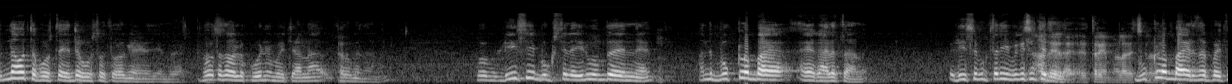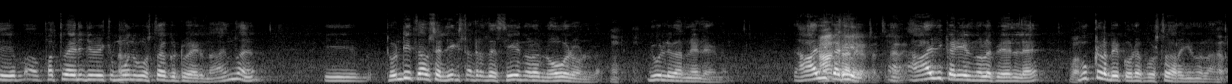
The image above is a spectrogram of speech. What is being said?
ഒന്നാമത്തെ പുസ്തകം എന്റെ പുസ്തകം തുടങ്ങുകയാണ് ചെയ്യുന്നത് കൂനം വെച്ചാണ് തുടങ്ങുന്നതാണ് അപ്പം ഡി സി ബുക്സിൽ ഇതിനു മുമ്പ് തന്നെ അന്ന് ബുക്ക് ക്ലബ് ആയ കാലത്താണ് ഡി സി ബുക്സ് അധികം വികസിച്ചിട്ടില്ല ബുക്ക് ആയിരുന്നപ്പോഴത്തേക്കും പത്ത് പതിനഞ്ച് രൂപയ്ക്ക് മൂന്ന് പുസ്തകം കിട്ടുമായിരുന്നു. അന്ന് ഈ twenty thousand leagues under the sea എന്നുള്ള നോവലുണ്ട്. ജൂലി വെർണയിലാണ് ആഴിക്കടിയിൽ ആഴിക്കടിയിൽ എന്നുള്ള പേരിൽ ബുക്ക് ക്ലബിൽ കൂടെ പുസ്തകം ഇറങ്ങി എന്നുള്ളതാണ്.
